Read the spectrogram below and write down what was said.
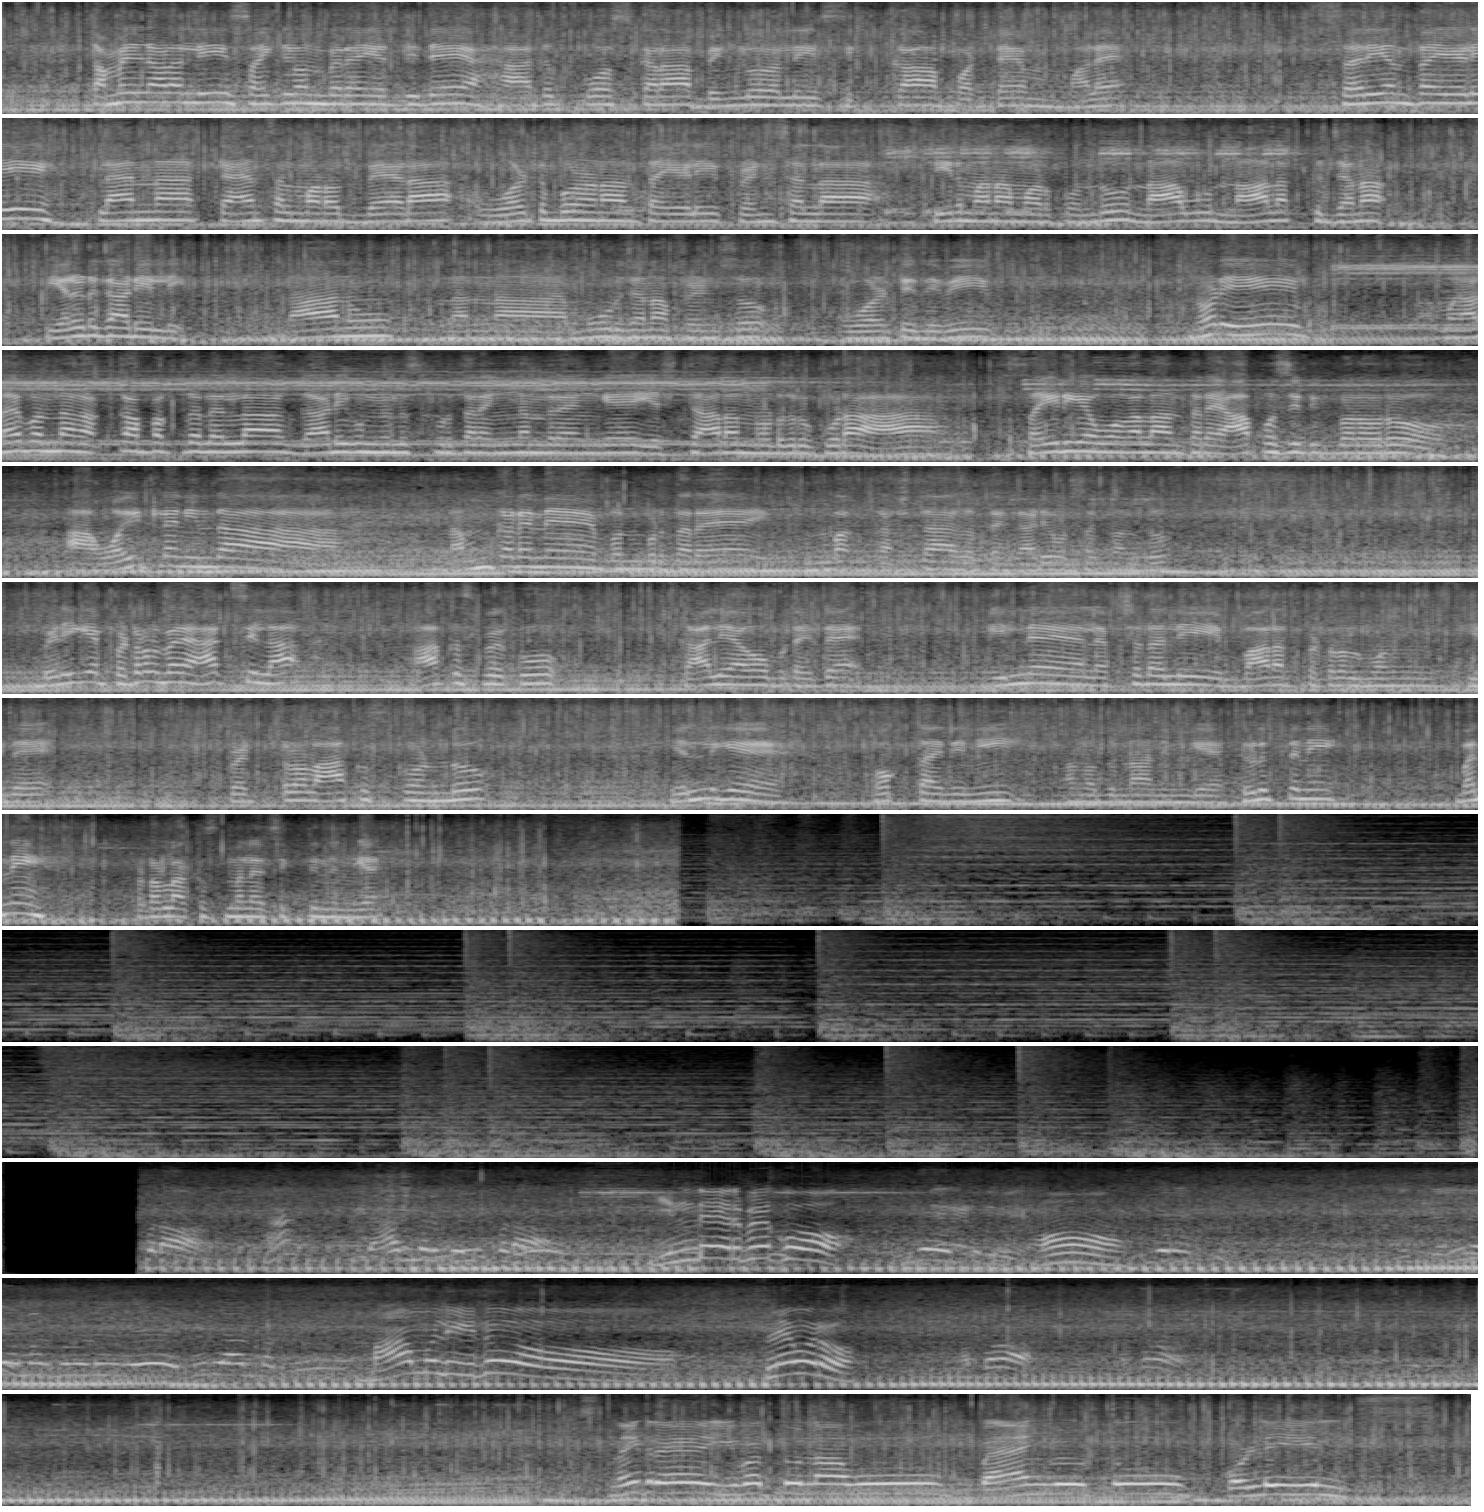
ತಮಿಳ್ನಾಡಲ್ಲಿ ಸೈಕ್ಲೋನ್ ಬೇರೆ ಎದ್ದಿದೆ. ಅದಕ್ಕೋಸ್ಕರ ಬೆಂಗಳೂರಲ್ಲಿ ಸಿಕ್ಕಾಪಟ್ಟೆ ಮಳೆ. ಸರಿ ಅಂತ ಹೇಳಿ ಪ್ಲ್ಯಾನ್ನ ಕ್ಯಾನ್ಸಲ್ ಮಾಡೋದು ಬೇಡ. ಹೊರಟು ಬಿಡೋಣ ಅಂತ ಹೇಳಿ ಫ್ರೆಂಡ್ಸ್ ಎಲ್ಲ ತೀರ್ಮಾನ ಮಾಡಿಕೊಂಡು ನಾವು ನಾಲ್ಕು ಜನ ಎರಡು ಗಾಡಿಯಲ್ಲಿ ನಾನು, ನನ್ನ ಮೂರು ಜನ ಫ್ರೆಂಡ್ಸು ಹೊರಟಿದ್ದೀವಿ. ನೋಡಿ ಮಳೆ ಬಂದಾಗ ಅಕ್ಕಪಕ್ಕದಲ್ಲೆಲ್ಲ ಗಾಡಿಗೂ ನಿಲ್ಲಿಸ್ಬಿಡ್ತಾರೆ. ಹೆಂಗಂದ್ರೆ ಹಂಗೆ ಎಷ್ಟು ಆರ ನೋಡಿದ್ರು ಕೂಡ ಸೈಡ್ಗೆ ಹೋಗಲ್ಲ ಅಂತಾರೆ. ಆಪೋಸಿಟಿಗೆ ಬರೋರು ಆ ವೈಟ್ ಲೈನಿಂದ ನಮ್ಮ ಕಡೆನೇ ಬಂದ್ಬಿಡ್ತಾರೆ. ತುಂಬ ಕಷ್ಟ ಆಗುತ್ತೆ ಗಾಡಿ ಓಡ್ಸಕ್ಕಂತೂ. ಬೆಳಿಗ್ಗೆ ಪೆಟ್ರೋಲ್ ಬೇರೆ ಹಾಕ್ಸಿಲ್ಲ. ಹಾಕಿಸ್ಬೇಕು. ಖಾಲಿ ಆಗೋಗ್ಬಿಟ್ಟೈತೆ. ಇಲ್ಲೇ ಲೆಫ್ಟ್ ಸೈಡಲ್ಲಿ ಭಾರತ್ ಪೆಟ್ರೋಲ್ ಬಂಕ್ ಇದೆ. ಪೆಟ್ರೋಲ್ ಹಾಕಿಸ್ಕೊಂಡು ಎಲ್ಲಿಗೆ ಹೋಗ್ತಾ ಇದ್ದೀನಿ ಅನ್ನೋದನ್ನ ನಿಮಗೆ ತಿಳಿಸ್ತೀನಿ. ಬನ್ನಿ ಪೆಟ್ರೋಲ್ ಹಾಕಿಸ್ಮೇಲೆ ಸಿಗ್ತೀನಿ ನಿಮಗೆ. ಹಿಂದೆ ಇರಬೇಕು. ಹ್ಞೂ ಮಾಮೂಲಿ ಇದು ಫ್ಲೇವರು. ಸ್ನೇಹಿತರೆ, ಇವತ್ತು ನಾವು ಬ್ಯಾಂಗ್ಳೂರ್ ಟು ಕೊಳ್ಳಿ ಹಿಲ್ಸ್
